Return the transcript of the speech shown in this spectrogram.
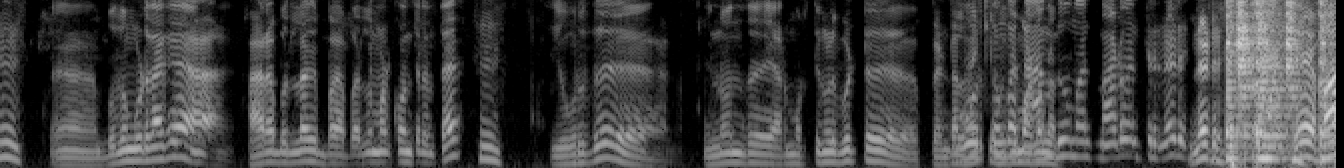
ಹ್ಮ್. ಹಾರ ಬದ್ಲ ಬದಲ್ ಮಾಡ್ಕೊಂತೀರಂತ? ಹ್ಮ್. ಇವ್ರದ್ದು ಇನ್ನೊಂದು ಎರಡು ಮೂರು ತಿಂಗಳು ಬಿಟ್ಟು ಪೆಂಡಲ್ ಊರ್ ತುಂಬಾ ದಾಂದು ಮತ್ ಏ ಬಾ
